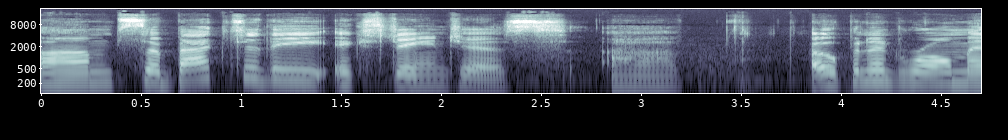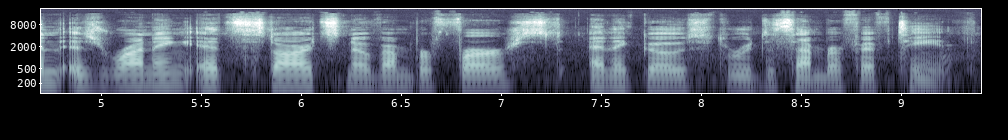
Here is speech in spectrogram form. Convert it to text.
Um, so back to the exchanges. Uh, open enrollment is running. It starts November 1st and it goes through December 15th.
